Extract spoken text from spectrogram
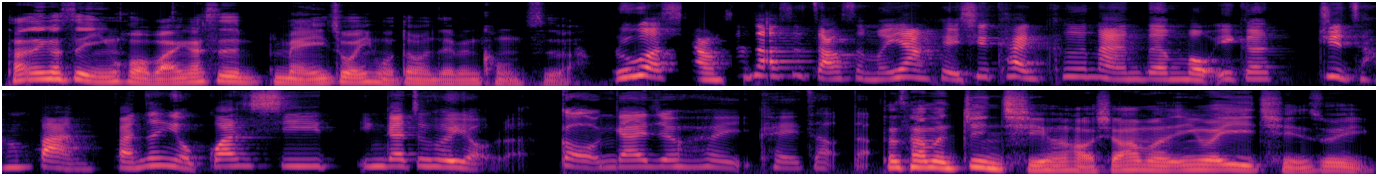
它应该是萤火吧，应该是每一座萤火都能这边控制吧。如果想知道是长什么样，可以去看柯南的某一个剧场版，反正有关系，应该就会有了。狗应该就会可以找到。但是他们近期很好笑，他们因为疫情，所以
